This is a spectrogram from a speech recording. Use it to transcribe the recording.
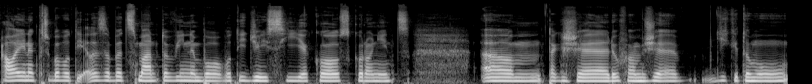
ale jinak třeba o té Elizabeth Smartový nebo o té JC jako skoro nic. Um, takže doufám, že díky tomu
